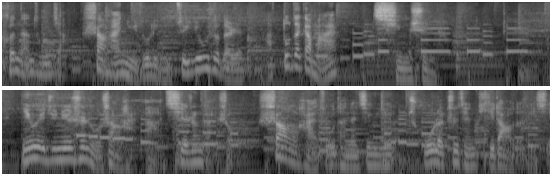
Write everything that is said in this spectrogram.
和男足一样，上海女足里面最优秀的人啊，都在干嘛呀？青训啊！因为君君身处上海啊，切身感受上海足坛的精英，除了之前提到的那些，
